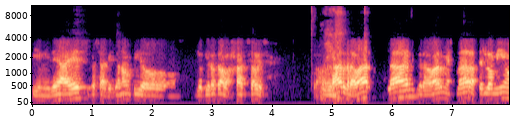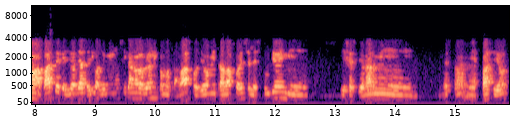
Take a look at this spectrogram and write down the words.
y mi idea es, o sea, que yo no pido, yo quiero trabajar, ¿sabes? Trabajar, pues grabar, mezclar, grabar, mezclar, hacer lo mío aparte, que yo ya te digo, yo mi música no lo veo ni como trabajo, yo mi trabajo es el estudio y mi y gestionar mi esto, mi espacio.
